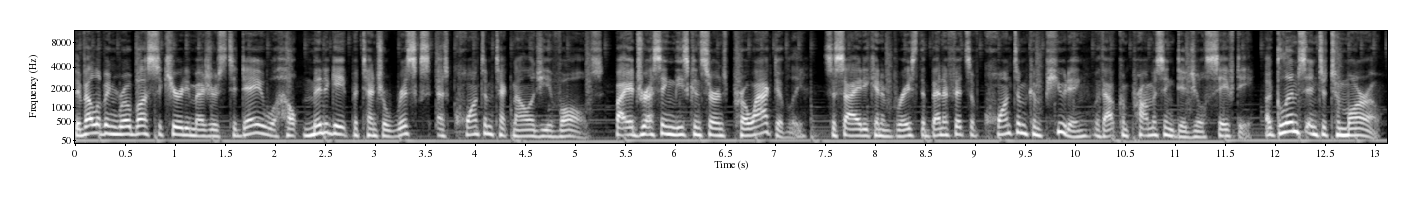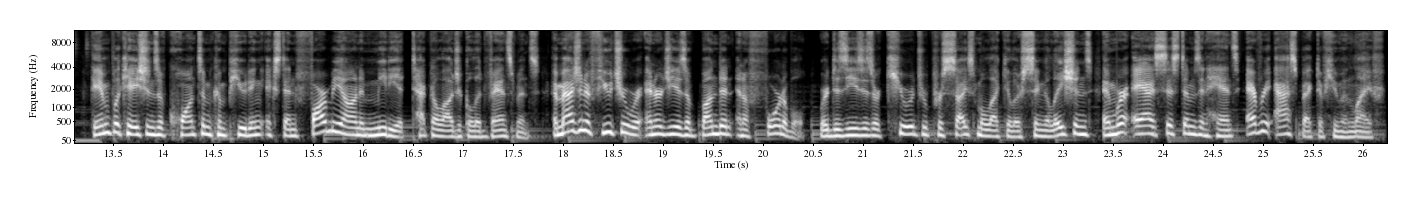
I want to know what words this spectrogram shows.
Developing robust security measures today will help mitigate potential risks as quantum technology evolves. By addressing these concerns proactively, society can embrace the benefits of quantum computing without compromising digital safety. A glimpse into tomorrow tomorrow. The implications of quantum computing extend far beyond immediate technological advancements. Imagine a future where energy is abundant and affordable, where diseases are cured through precise molecular simulations, and where AI systems enhance every aspect of human life.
